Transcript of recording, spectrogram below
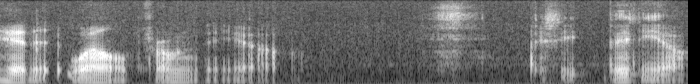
Hit it well from the uh, video.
